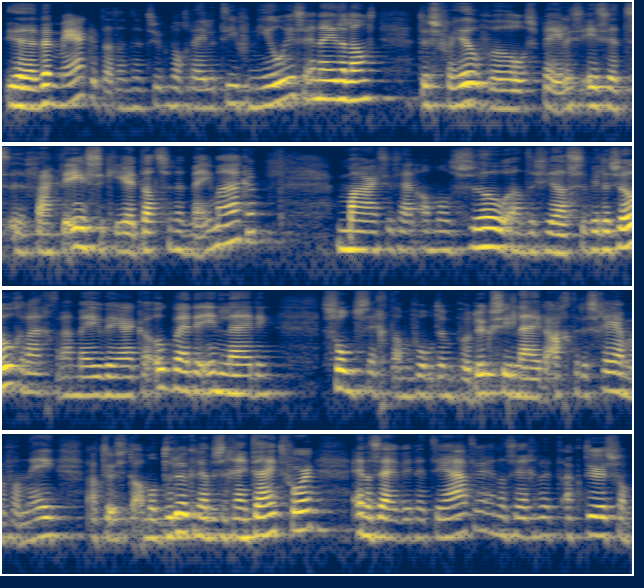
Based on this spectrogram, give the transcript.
Uh, we merken dat het natuurlijk nog relatief nieuw is in Nederland. Dus voor heel veel spelers is het uh, vaak de eerste keer dat ze het meemaken. Maar ze zijn allemaal zo enthousiast. Ze willen zo graag eraan meewerken. Ook bij de inleiding. Soms zegt dan bijvoorbeeld een productieleider achter de schermen van nee, de acteurs zitten allemaal druk, daar hebben ze geen tijd voor. En dan zijn we in het theater en dan zeggen de acteurs van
